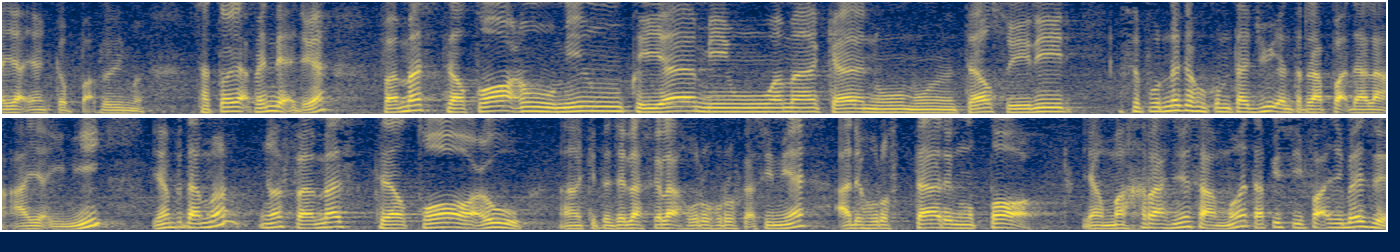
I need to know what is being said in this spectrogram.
ayat yang ke 45. Satu ayat pendek aja ya. Famastata'u min qiyamin wa ma kanu muntasirin. Sempurnakan hukum tajwid yang terdapat dalam ayat ini. Yang pertama, ya, famastata'u. Ha, kita jelaskanlah huruf-huruf kat sini ya. Ada huruf ta dengan ta yang makhrajnya sama tapi sifatnya beza.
